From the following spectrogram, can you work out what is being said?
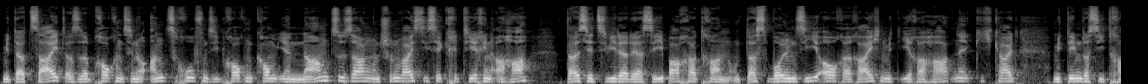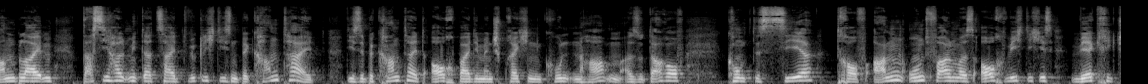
Mit der Zeit, also da brauchen sie nur anzurufen, sie brauchen kaum ihren Namen zu sagen und schon weiß die Sekretärin, aha, da ist jetzt wieder der Seebacher dran. Und das wollen Sie auch erreichen mit Ihrer Hartnäckigkeit, mit dem, dass Sie dranbleiben, dass Sie halt mit der Zeit wirklich diesen Bekanntheit, diese Bekanntheit auch bei dem entsprechenden Kunden haben. Also darauf kommt es sehr drauf an und vor allem, was auch wichtig ist, wer kriegt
